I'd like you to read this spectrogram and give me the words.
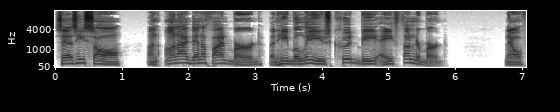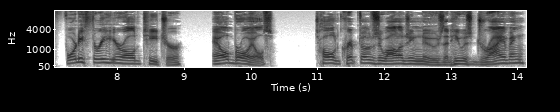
says he saw an unidentified bird that he believes could be a thunderbird. Now, 43 year old teacher L. Broyles told Cryptozoology News that he was driving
